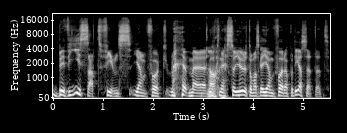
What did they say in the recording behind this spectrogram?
bevisat finns jämfört med, med ja. Loch om man ska jämföra på det sättet.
